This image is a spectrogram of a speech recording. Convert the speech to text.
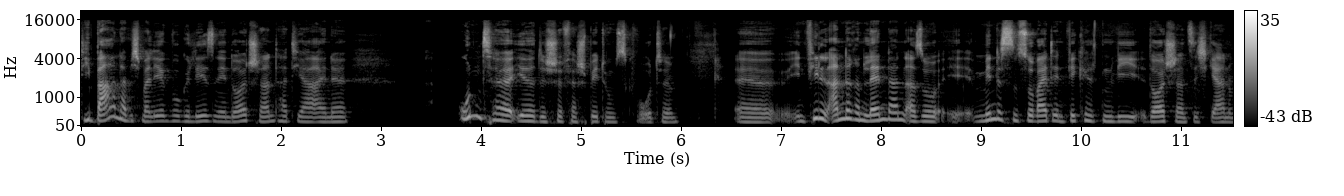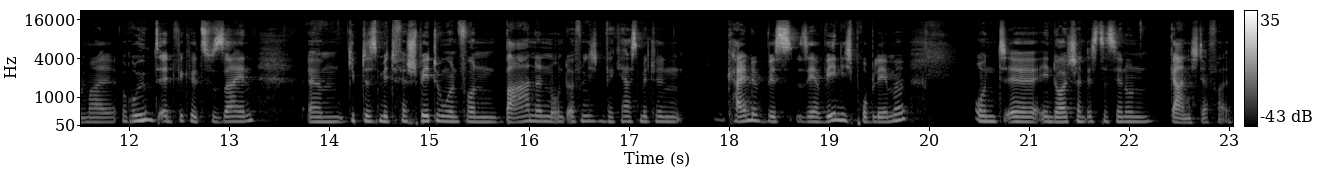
Die Bahn, habe ich mal irgendwo gelesen, in Deutschland hat ja eine unterirdische Verspätungsquote. Äh, In vielen anderen Ländern, also äh, mindestens so weit entwickelten, wie Deutschland sich gerne mal rühmt, entwickelt zu sein, ähm, gibt es mit Verspätungen von Bahnen und öffentlichen Verkehrsmitteln keine bis sehr wenig Probleme. Und äh, in Deutschland ist das ja nun gar nicht der Fall.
